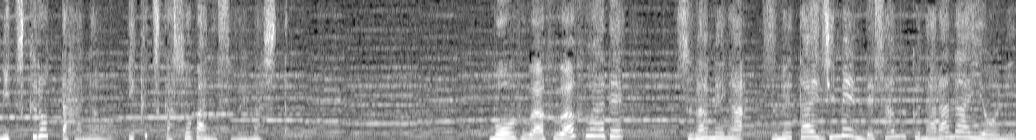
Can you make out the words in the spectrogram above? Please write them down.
見繕った花をいくつかそばに添えました。毛布はふわふわでツバメが冷たい地面で寒くならないように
